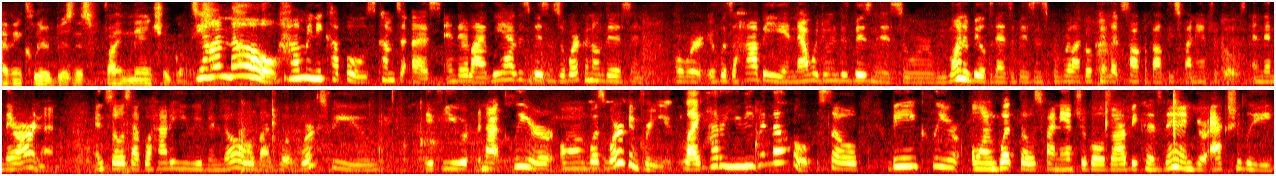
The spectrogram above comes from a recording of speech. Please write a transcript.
Having clear business financial goals. Do y'all know how many couples come to us and they're like, "We have this business, we're working on this, and or it was a hobby, and now we're doing this business, or we want to build it as a business, but we're like, okay, let's talk about these financial goals, and then there are none. And so it's like, well, how do you even know like what works for you if you're not clear on what's working for you? Like, how do you even know? So being clear on what those financial goals are because then you're actually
